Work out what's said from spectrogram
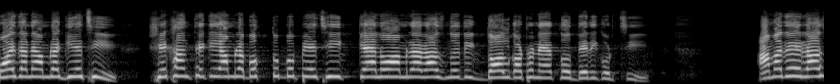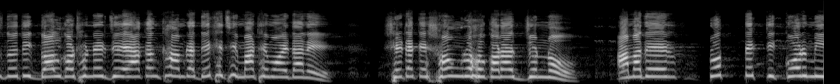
ময়দানে আমরা গিয়েছি, সেখান থেকে আমরা বক্তব্য পেয়েছি, কেন আমরা রাজনৈতিক দল গঠনে এত দেরি করছি? আমাদের রাজনৈতিক দল গঠনের যে আকাঙ্ক্ষা আমরা দেখেছি মাঠে ময়দানে, সেটাকে সংগ্রহ করার জন্য আমাদের প্রত্যেকটি কর্মী,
